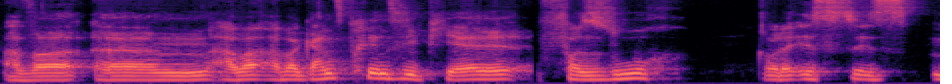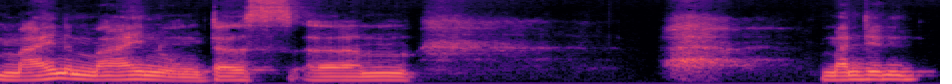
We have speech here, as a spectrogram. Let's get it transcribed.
Aber, ähm, aber, aber ganz prinzipiell Versuch oder ist, ist meine Meinung, dass ähm, man den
